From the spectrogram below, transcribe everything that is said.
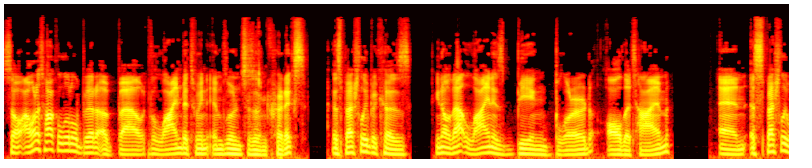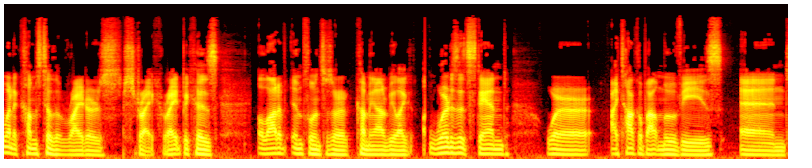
so I want to talk a little bit about the line between influencers and critics, especially because, you know, that line is being blurred all the time. And especially when it comes to the writers' strike, right? Because a lot of influencers are coming out and be like, where does it stand where I talk about movies and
